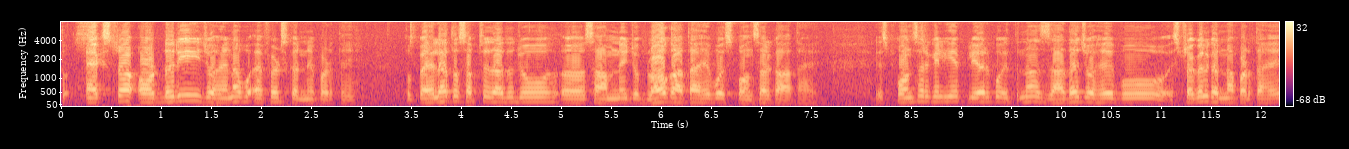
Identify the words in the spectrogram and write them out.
तो एक्स्ट्रा ऑर्डनरी जो है ना वो एफर्ट्स करने पड़ते हैं। तो पहला तो सबसे ज़्यादा जो अ, सामने जो ब्लॉक आता है वो स्पॉन्सर का आता है। स्पॉन्सर के लिए प्लेयर को इतना ज़्यादा जो है वो स्ट्रगल करना पड़ता है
